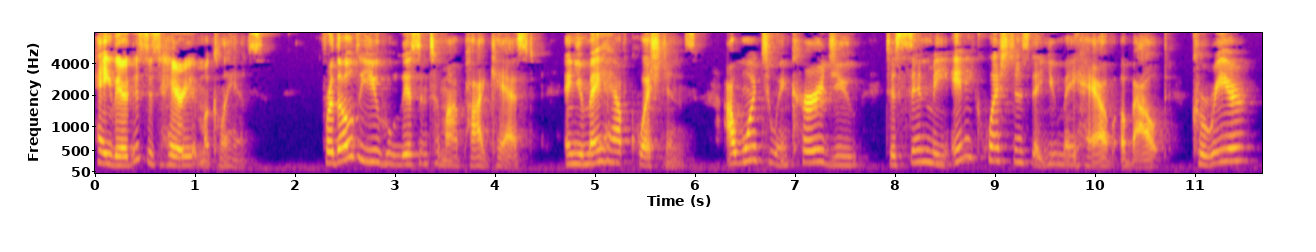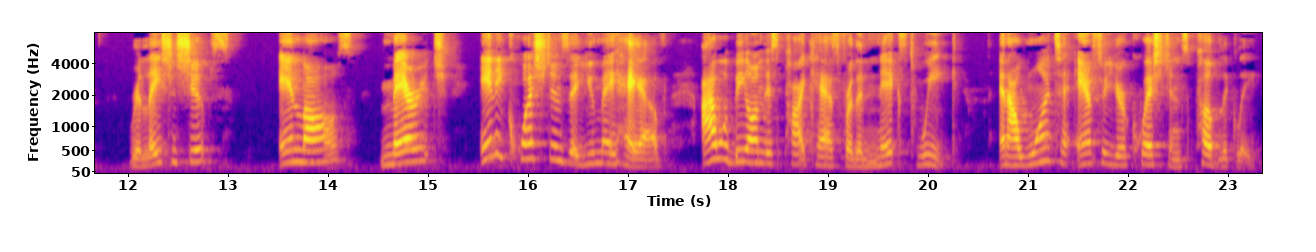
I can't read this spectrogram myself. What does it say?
Hey there, this is Harriet McClans. For those of you who listen to my podcast and you may have questions, I want to encourage you to send me any questions that you may have about career, relationships, in laws, marriage, any questions that you may have. I will be on this podcast for the next week and I want to answer your questions publicly.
